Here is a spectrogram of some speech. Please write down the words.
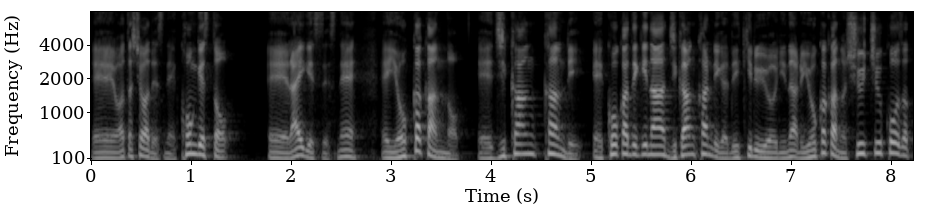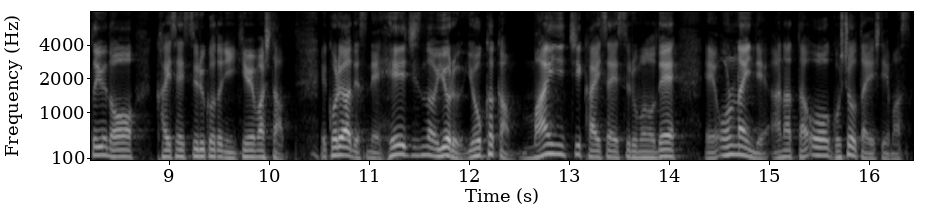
えー、私はですね、今月とえー、来月ですね、4日間の、え時間管理、え効果的な時間管理ができるようになる4日間の集中講座というのを開催することに決めました。これはですね、平日の夜4日間毎日開催するもので、えオンラインであなたをご招待しています。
